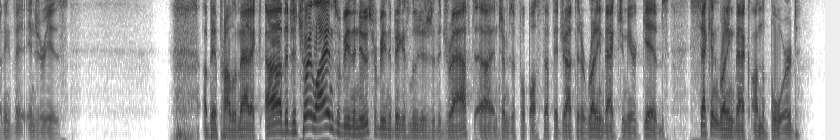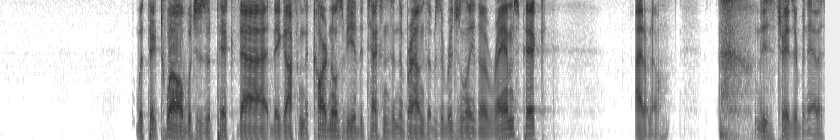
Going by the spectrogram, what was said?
I think the injury is a bit problematic. Uh, the Detroit Lions will be in the news for being the biggest losers of the draft uh, in terms of football stuff. They drafted a running back, Jahmyr Gibbs, second running back on the board with pick 12, which is a pick that they got from the Cardinals via the Texans and the Browns. That was originally the Rams pick. I don't know. These trades are bananas.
